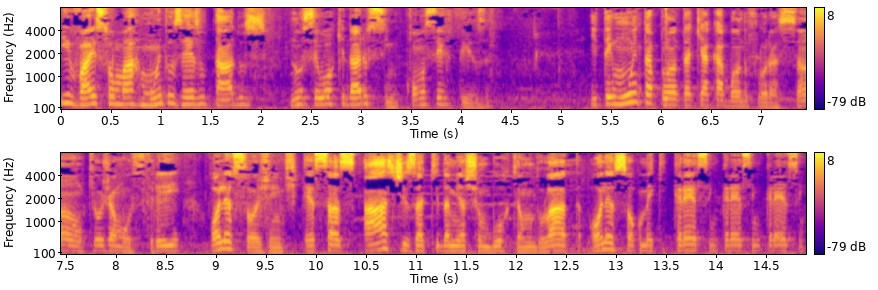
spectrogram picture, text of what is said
e vai somar muitos resultados no seu orquidário sim, com certeza. E tem muita planta aqui acabando floração, que eu já mostrei. Olha só, gente, essas hastes aqui da minha chambur, que é undulata, olha só como é que crescem, crescem, crescem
